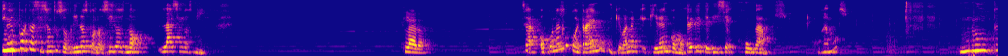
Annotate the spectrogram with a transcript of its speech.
Y no importa si son tus sobrinos conocidos, no, las y los niños. Claro. O, sea, o con algo que traen y que van a que quieren como que te dice jugamos. ¿Jugamos? Nunca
